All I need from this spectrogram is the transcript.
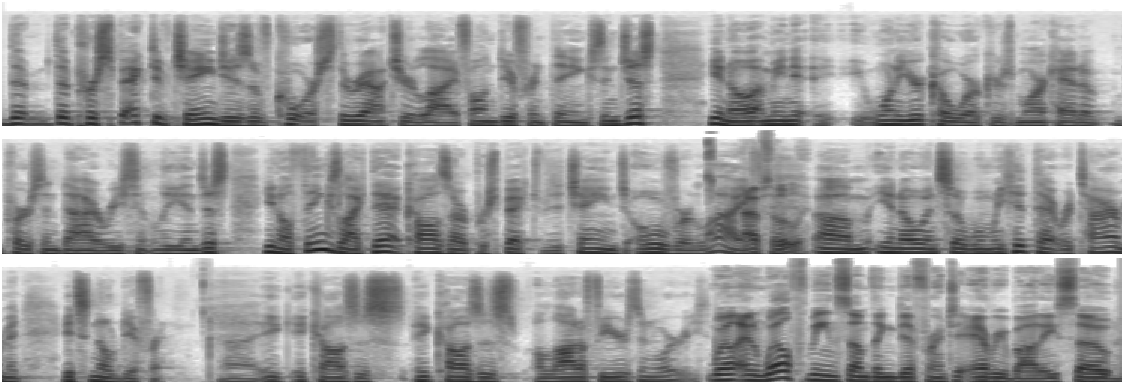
the the perspective changes, of course, throughout your life on different things, and just, you know, I mean, one of your coworkers, Mark, had a person die recently, and just, you know, things like that cause our perspective to change over life. Absolutely. Um, you know, and so when we hit that retirement, it's no different. Uh, it, it causes it causes a lot of fears and worries. Well, and wealth means something different to everybody. So, Mm-hmm.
